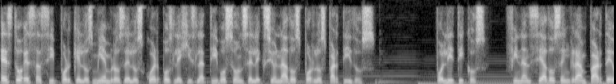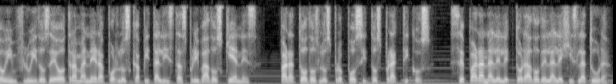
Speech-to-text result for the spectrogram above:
Esto es así porque los miembros de los cuerpos legislativos son seleccionados por los partidos políticos, financiados en gran parte o influidos de otra manera por los capitalistas privados quienes, para todos los propósitos prácticos, separan al electorado de la legislatura.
